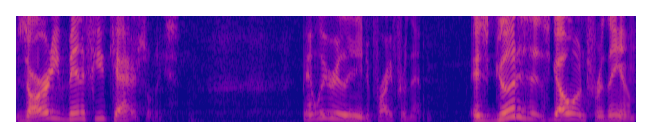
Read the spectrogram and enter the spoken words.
There's already been a few casualties. Man, we really need to pray for them. As good as it's going for them,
